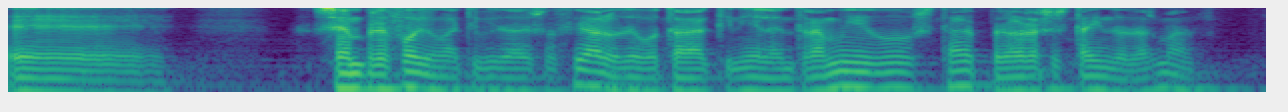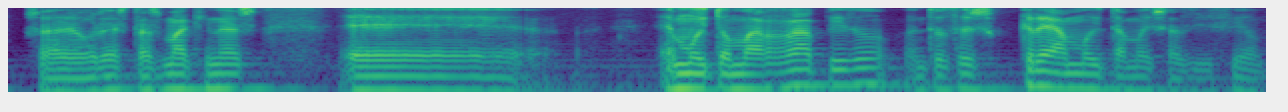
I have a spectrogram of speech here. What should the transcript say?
eh sempre foi unha actividade social, o de botar a quiniela entre amigos, tal, pero ahora se está indo das mans. O sea, ahora estas máquinas eh, é moito máis rápido, entonces crea moita máis adicción.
